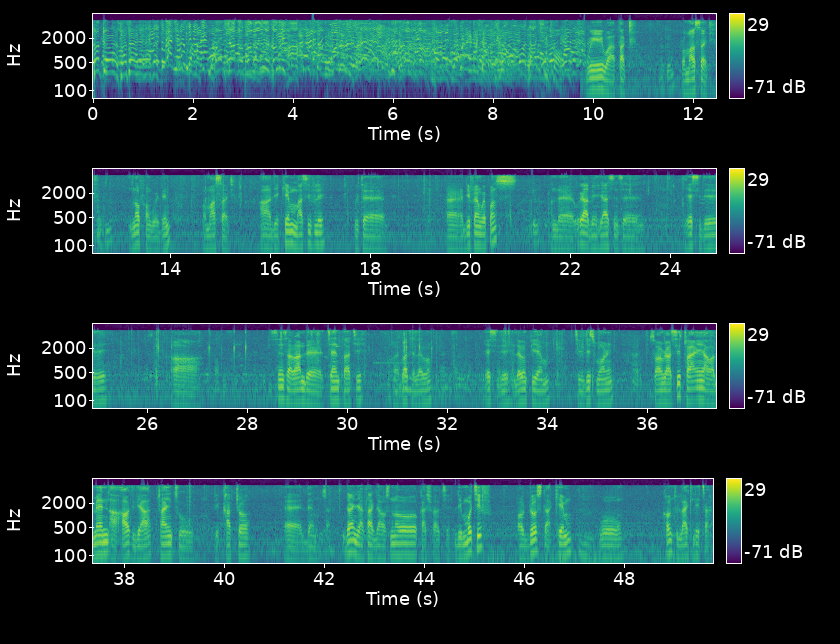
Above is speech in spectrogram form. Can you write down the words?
Talk to us. What's We were attacked Okay. from outside, not from within, from outside. Uh, they came massively with uh, uh, different weapons, and uh, we have been here since uh, yesterday, uh, since around uh, 10:30, about 11, yesterday, 11 p.m. till this morning. So we are still trying. Our men are out there trying to recapture uh, them. During the attack, there was no casualty. The motive of those that came will come to light later.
